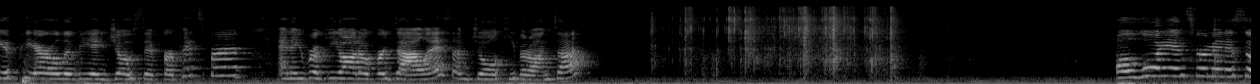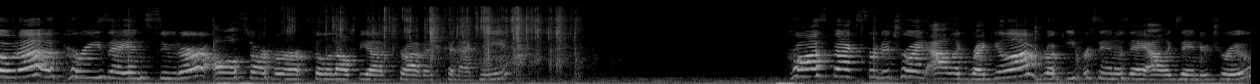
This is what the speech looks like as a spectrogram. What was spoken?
Rookie of Pierre Olivier Joseph for Pittsburgh, and a rookie auto for Dallas of Joel Kiviranta. Alliance for Minnesota of Parise and Suter. All-Star for Philadelphia of Travis Konecny. Prospects for Detroit, Alec Regula. Rookie for San Jose, Alexander True.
